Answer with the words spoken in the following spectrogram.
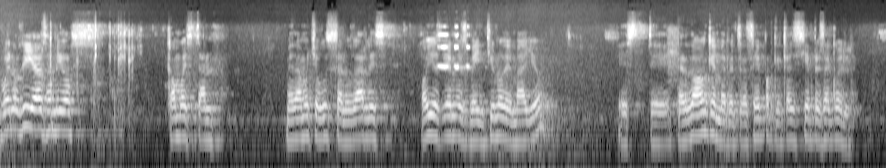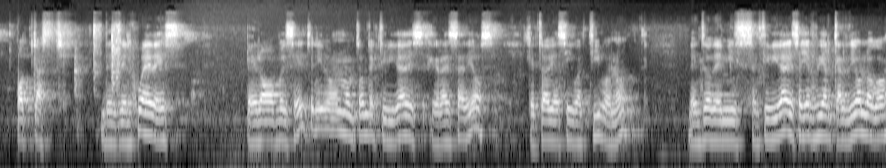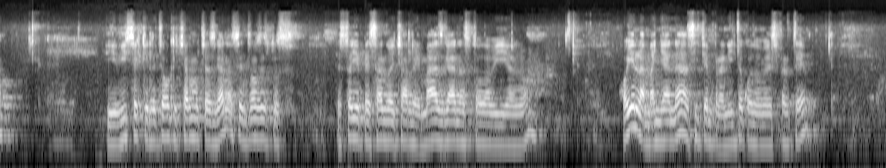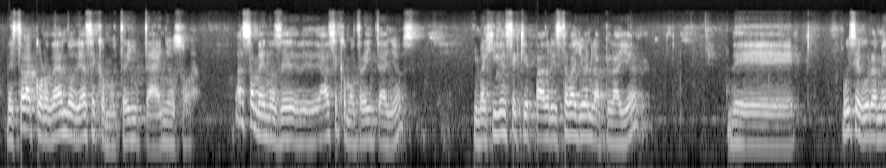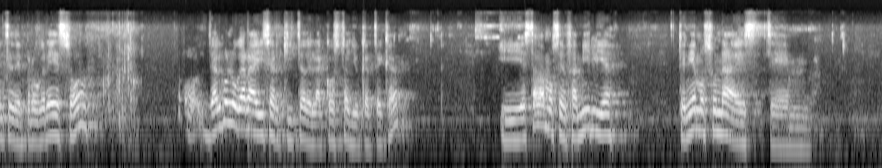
Buenos días amigos, ¿cómo están? Me da mucho gusto saludarles. Hoy es viernes 21 de mayo. Este, perdón que me retrasé porque casi siempre saco el podcast desde el jueves, pero pues he tenido un montón de actividades, gracias a Dios, que todavía sigo activo, ¿no? Dentro de mis actividades, ayer fui al cardiólogo y dice que le tengo que echar muchas ganas, entonces pues estoy empezando a echarle más ganas todavía, ¿no? Hoy en la mañana, así tempranito cuando me desperté, me estaba acordando de hace como 30 años, o más o menos de, hace como 30 años. Imagínense qué padre, estaba yo en la playa de, muy seguramente de Progreso, de algún lugar ahí cerquita de la costa yucateca y estábamos en familia. Teníamos una, este,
